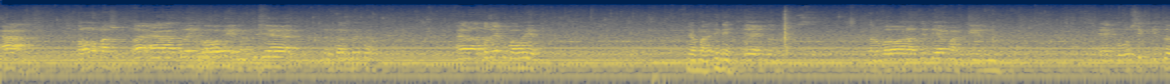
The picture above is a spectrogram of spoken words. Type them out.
ah tolong masuk eh, aeratornya ke bawah nih nanti dia bentar bentar. Aeratornya ke bawah ya yang mana? Ini? Ya itu. Terbawah nanti dia makin kayak musik gitu.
